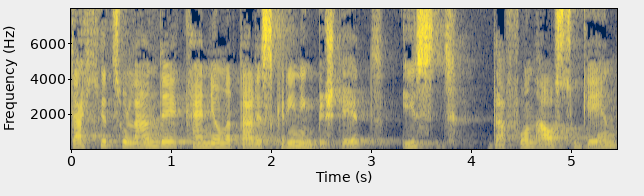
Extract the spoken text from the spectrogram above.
Da hierzulande kein neonatales Screening besteht, ist davon auszugehen,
